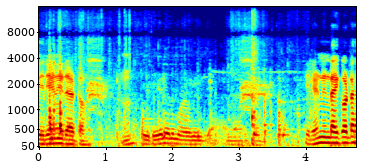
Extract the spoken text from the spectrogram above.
ബിരിയാണി ഇടാ കേട്ടോ. ഉം. ബിരിയാണി ഉണ്ടായിക്കോട്ടെ.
